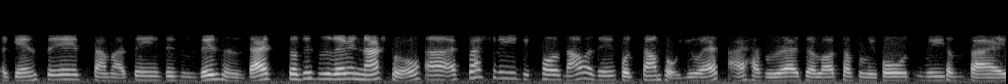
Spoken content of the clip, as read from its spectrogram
against against it. Some are saying this is this and that. So this is very natural, uh, especially because nowadays, for example, U.S. I have read a lot of reports written by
